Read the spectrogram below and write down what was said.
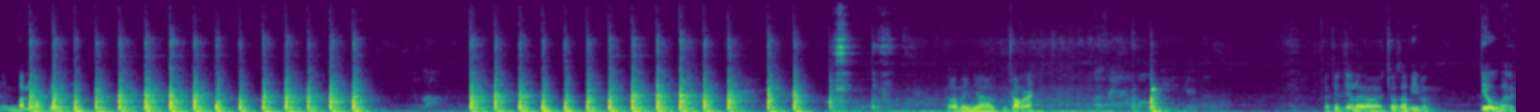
Đấy, băm nhỏ nhé. Rồi mình cũng cho vào đây. Và tiếp theo là cho gia vị vào. Tiêu các bạn ơi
